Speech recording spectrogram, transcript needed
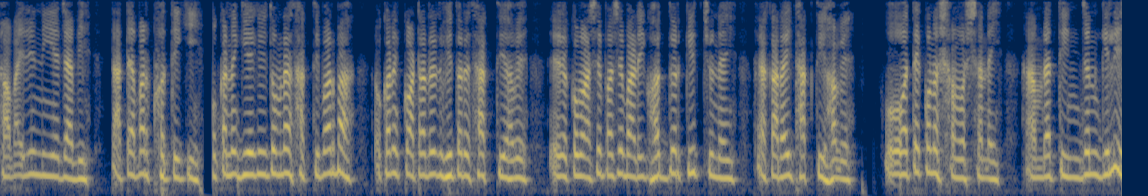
সবাই নিয়ে যাবি, তাতে আবার ক্ষতি কি? ওখানে গিয়ে কি তোমরা থাকতে পারবা? ওখানে কটারের ভিতরে থাকতে হবে। এরকম আশেপাশে বাড়ি ঘর দর কিচ্ছু নেই, একারাই থাকতে হবে। ওতে কোনো সমস্যা নেই। আমরা তিনজন গেলি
